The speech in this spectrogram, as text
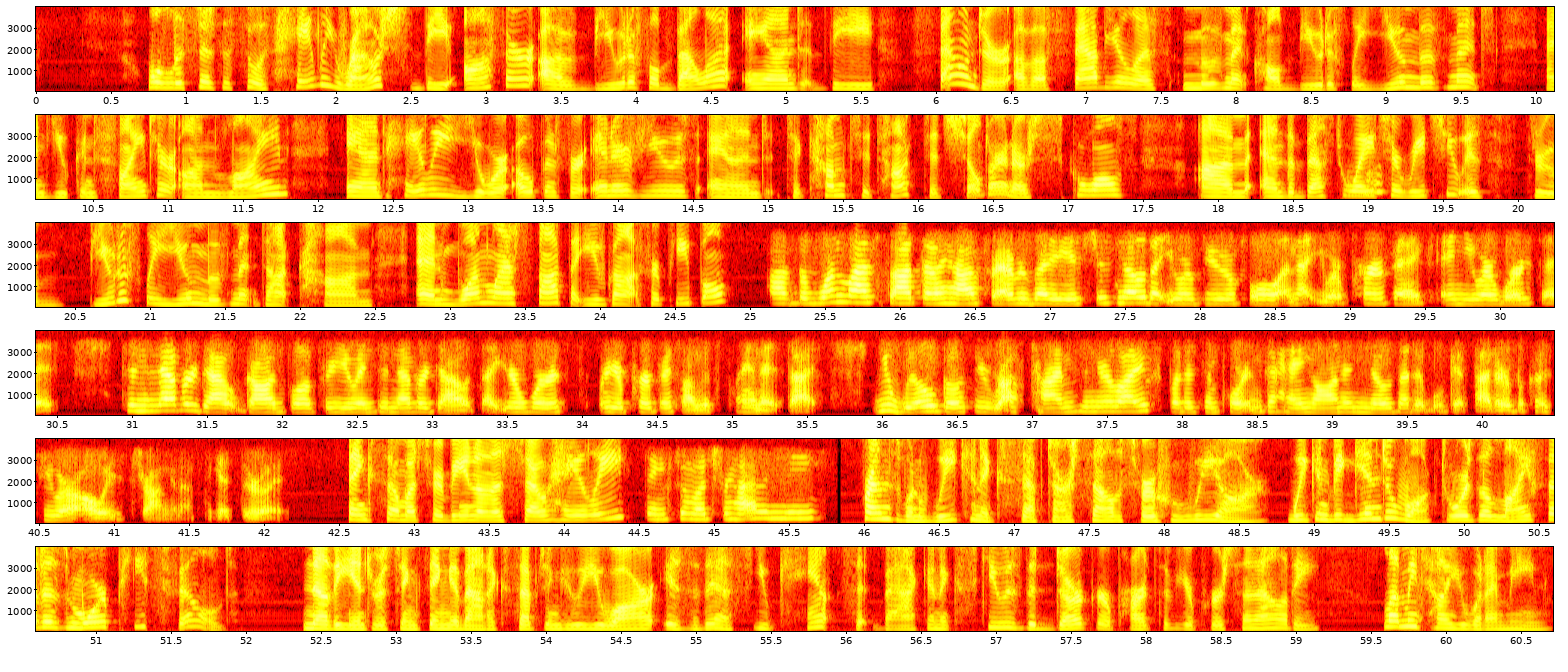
Well, listeners, this was Haley Rausch, the author of Beautiful Bella and the founder of a fabulous movement called Beautifully You Movement. And you can find her online and Haley, you're open for interviews and to come to talk to children or schools. Um, and the best way to reach you is through beautifullyoumovement.com. And one last thought that you've got for people? Uh, the one last thought that I have for everybody is just know that you are beautiful and that you are perfect and you are worth it. To never doubt God's love for you and to never doubt that your worth or your purpose on this planet, that you will go through rough times in your life, but it's important to hang on and know that it will get better because you are always strong enough to get through it. Thanks so much for being on the show, Haley. Thanks so much for having me. Friends, when we can accept ourselves for who we are, we can begin to walk towards a life that is more peace filled. Now, the interesting thing about accepting who you are is this you can't sit back and excuse the darker parts of your personality. Let me tell you what I mean.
